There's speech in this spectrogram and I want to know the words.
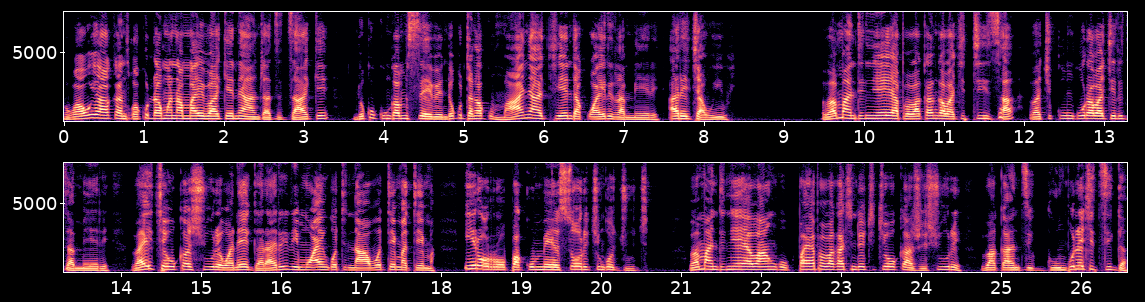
Rwauya akanzwa kudamwa namai vake nehanzvadzi dzake ndokukunga museve ndokutanga kumhanya achienda kwairira mhere ari chahwihwi vamandinyeya pavakanga vachitiza vachikungura vachiridza mhere vaicheuka shure wanei gara ririmo aingoti navo tema tema. Iro ropa kumeso richingojuja vamandinyeya vangu paya pavakati ndochicheuka zveshure vakanzi gumbu nechitsiga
